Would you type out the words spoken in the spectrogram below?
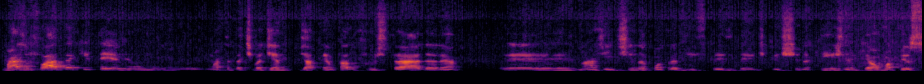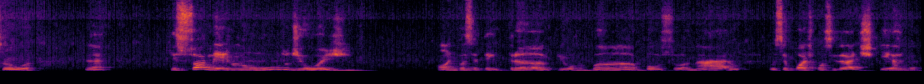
mas o fato é que teve um, uma tentativa de, de, atentado frustrada né, é, na Argentina contra a vice-presidente Cristina Kirchner, que é uma pessoa né, que só mesmo no mundo de hoje, onde você tem Trump, Orbán, Bolsonaro, você pode considerar de esquerda?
